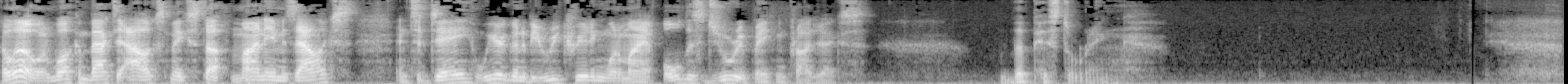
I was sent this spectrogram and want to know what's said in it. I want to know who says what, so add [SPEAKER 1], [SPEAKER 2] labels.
[SPEAKER 1] Hello and welcome back to Alex Makes Stuff. My name is Alex and today we are going to be recreating one of my oldest jewelry making projects, the pistol ring.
